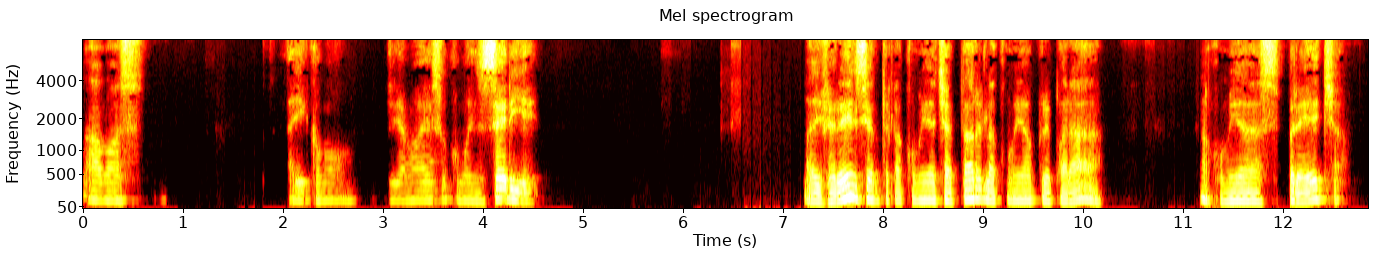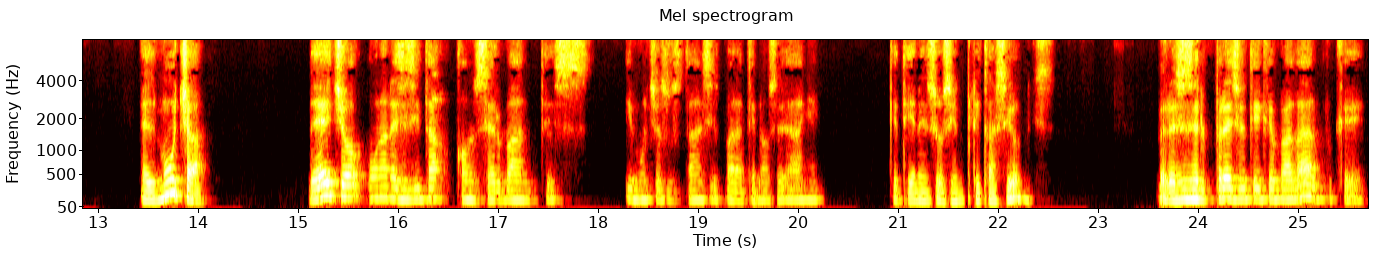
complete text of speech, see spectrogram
nada más, ahí como se llama eso, como en serie. La diferencia entre la comida chatarra y la comida preparada. La comida prehecha. Es mucha. De hecho, una necesita conservantes y muchas sustancias para que no se dañen, que tienen sus implicaciones. Pero ese es el precio que hay que pagar, porque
